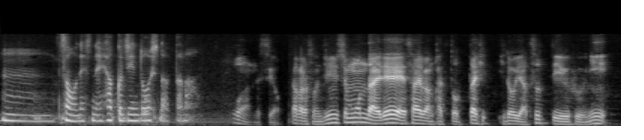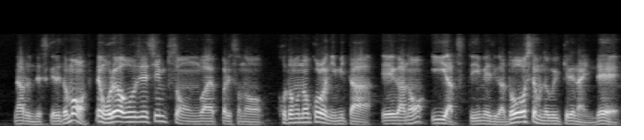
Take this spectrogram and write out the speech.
うん。そうですね。白人同士だったら。そうなんですよ。だからその人種問題で裁判勝ち取ったひひどいやつっていう風になるんですけれども、でも俺は OJ シンプソンはやっぱりその子供の頃に見た映画のいいやつっていうイメージがどうしても拭いきれないんで、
